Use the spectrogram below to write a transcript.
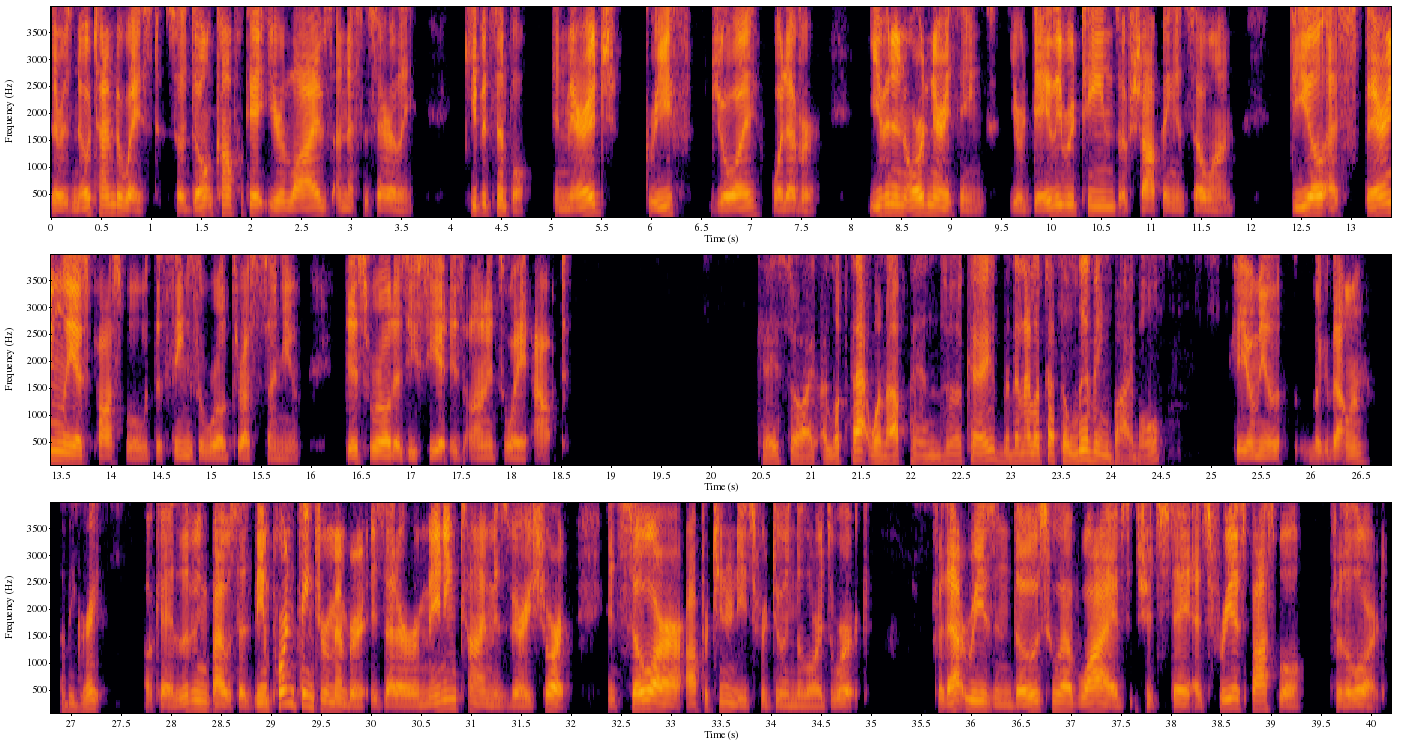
There is no time to waste, so don't complicate your lives unnecessarily. Keep it simple. In marriage, grief, joy, whatever, even in ordinary things, your daily routines of shopping and so on, deal as sparingly as possible with the things the world thrusts on you. This world, as you see it, is on its way out. Okay, so I, I looked that one up and okay, but then I looked up the Living Bible. Okay, you want me to look at that one? That'd be great. Okay, Living Bible says the important thing to remember is that our remaining time is very short, and so are our opportunities for doing the Lord's work. For that reason, those who have wives should stay as free as possible for the Lord.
